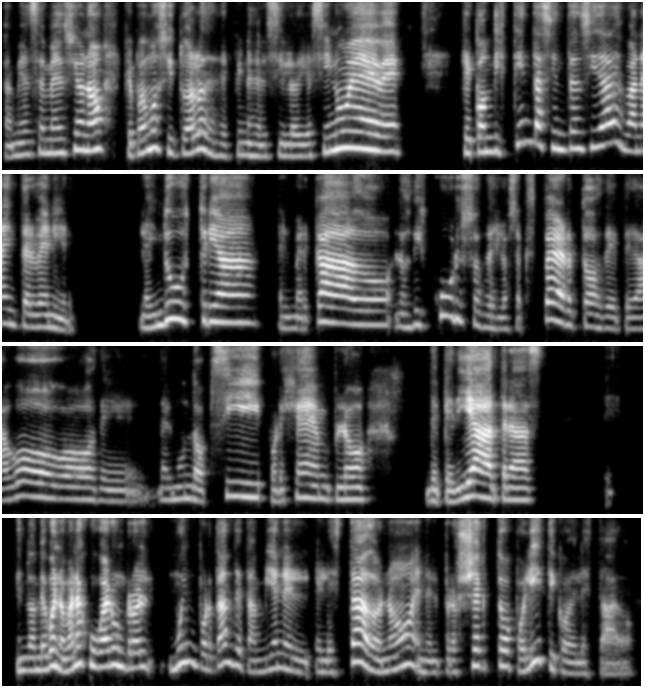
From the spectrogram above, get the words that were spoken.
también se mencionó, que podemos situarlos desde fines del siglo XIX, que con distintas intensidades van a intervenir la industria, el mercado, los discursos de los expertos, de pedagogos, del mundo psi, por ejemplo, de pediatras, en donde, bueno, van a jugar un rol muy importante también el, Estado, ¿no? En el proyecto político del Estado,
